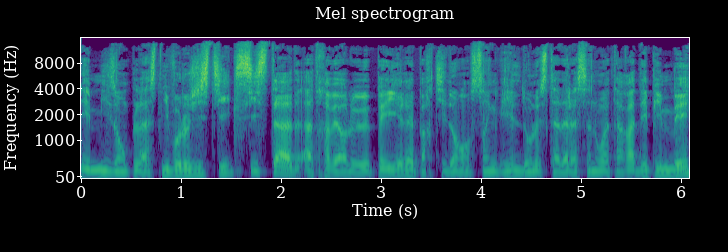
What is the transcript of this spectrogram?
est mis en place. Niveau logistique, 6 stades à travers le pays répartis dans 5 villes, dont le stade Alassane Ouattara d'Epimbe.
